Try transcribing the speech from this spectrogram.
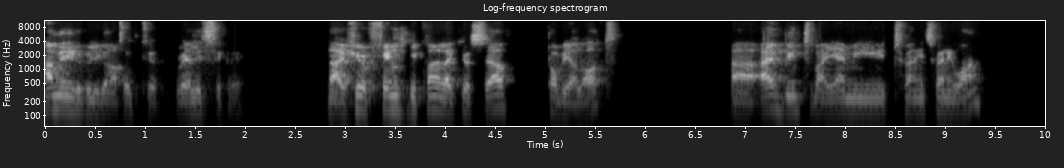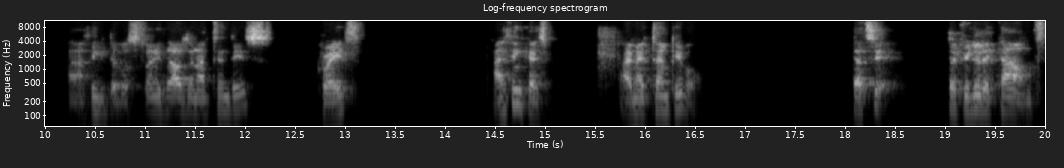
How many people are you going to talk to, realistically? Now, if you're a famous Bitcoiner like yourself, probably a lot. Uh, I've been to Miami 2021. I think there was 20,000 attendees. Great. I think I, I met 10 people. That's it. So if you do the count,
